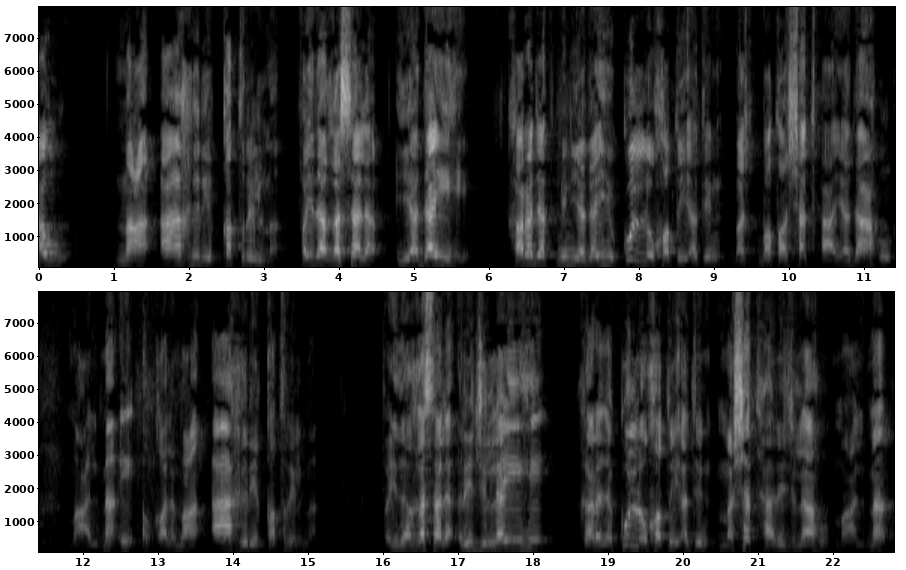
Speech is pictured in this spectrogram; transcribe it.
أو مع آخر قطر الماء. فإذا غسل يديه خرجت من يديه كل خطيئة بطشتها يداه مع الماء أو قال مع آخر قطر الماء. فإذا غسل رجليه خرج كل خطيئة مشتها رجلاه مع الماء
